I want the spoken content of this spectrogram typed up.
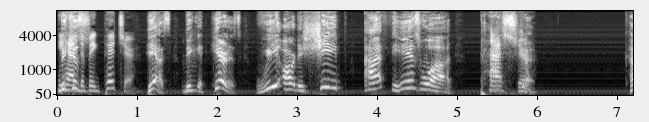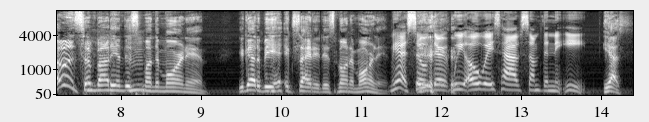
He had the big picture. Yes. Because, here it is. We are the sheep of his what? Pasture. Pasture. Come on, somebody in Mm-hmm. this Monday morning. You got to be excited this Monday morning. Yeah, so there, we always have something to eat. Yes.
